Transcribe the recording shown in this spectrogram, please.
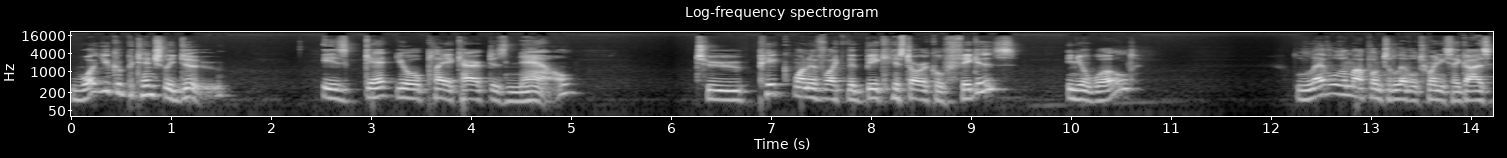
What you could potentially do is get your player characters now to pick one of like the big historical figures in your world level them up onto level 20 say guys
